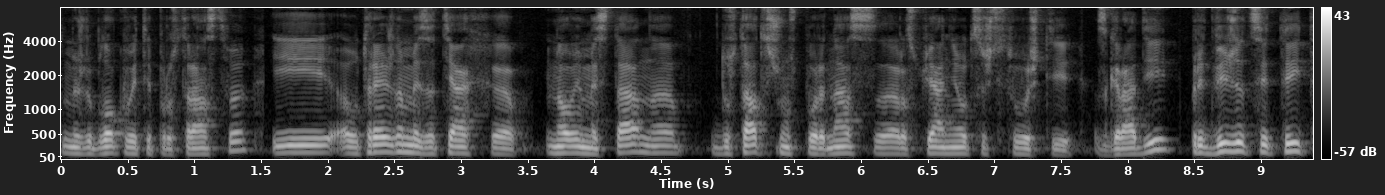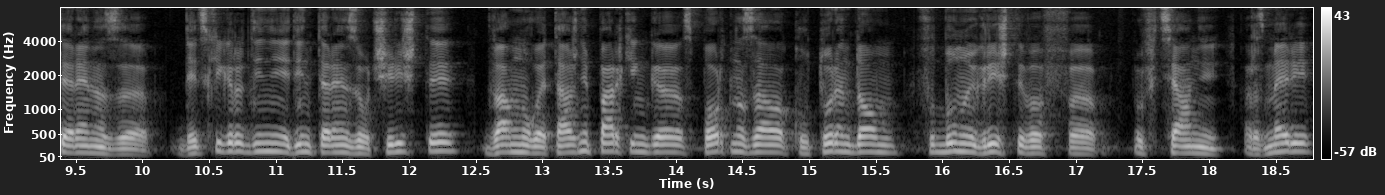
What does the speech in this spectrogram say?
междублоковите пространства и отреждаме за тях нови места на достатъчно според нас разстояние от съществуващи сгради. Предвиждат се три терена за детски градини, един терен за училище, два многоетажни паркинга, спортна зала, културен дом, футболно игрище в официални размери.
